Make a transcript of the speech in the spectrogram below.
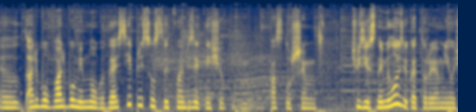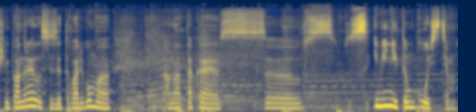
Э, Альбом, в альбоме много гостей присутствует. Мы обязательно еще послушаем чудесную мелодию, которая мне очень понравилась из этого альбома. Она такая с, э, с- с именитым гостем.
